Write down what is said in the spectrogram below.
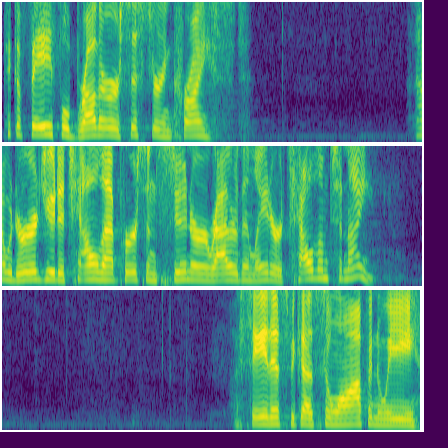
Pick a faithful brother or sister in Christ. I would urge you to tell that person sooner rather than later. Tell them tonight. I say this because so often we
